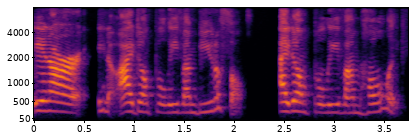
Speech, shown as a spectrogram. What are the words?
in our, you know, I don't believe I'm beautiful. I don't believe I'm holy.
